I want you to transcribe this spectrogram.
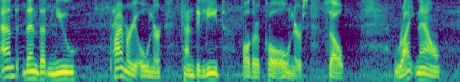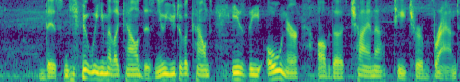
and then that new primary owner can delete other co-owners. So right now, this new email account, this new YouTube account is the owner of the China Teacher brand,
